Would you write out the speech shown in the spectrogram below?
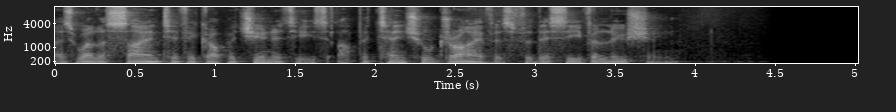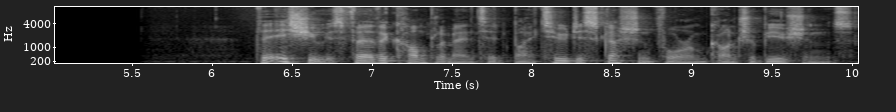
as well as scientific opportunities, are potential drivers for this evolution. The issue is further complemented by two discussion forum contributions.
